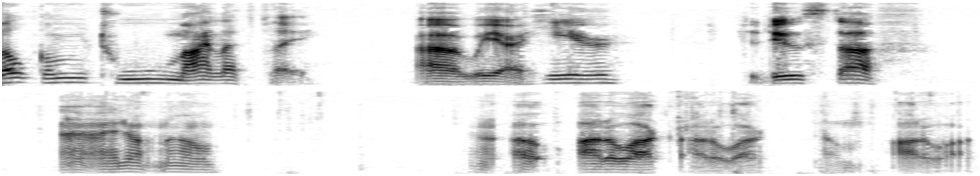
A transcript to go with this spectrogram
Welcome to my Let's Play. Uh, we are here to do stuff. I, I don't know. Uh, oh, auto walk, auto walk, um, auto walk.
